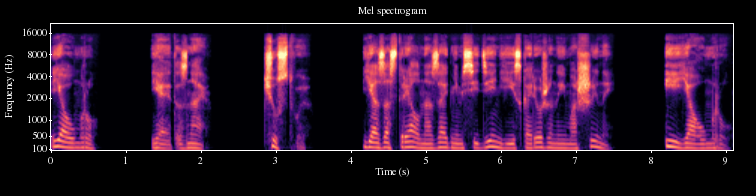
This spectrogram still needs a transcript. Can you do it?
Я умру. Я это знаю. Чувствую. Я застрял на заднем сиденье искорёженной машины, и я умру.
